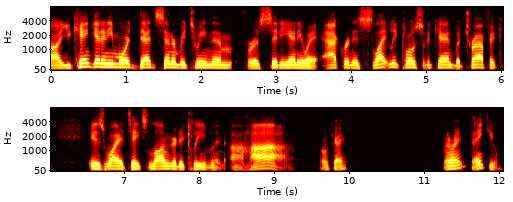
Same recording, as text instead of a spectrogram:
Uh, you can't get any more dead center between them for a city anyway. Akron is slightly closer to Canton, but traffic is why it takes longer to Cleveland. Aha. Okay. All right. Thank you.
